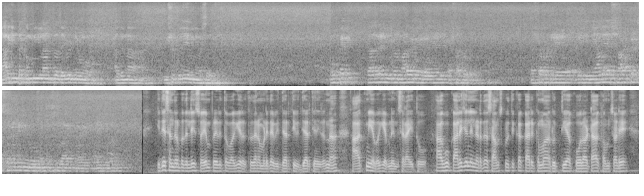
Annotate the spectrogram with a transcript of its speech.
ಯಾರಿಗಿಂತ ಕಮ್ಮಿ ಇಲ್ಲ ಅಂತ ದಯವಿಟ್ಟು ನೀವು ಅದನ್ನು wish you believe in yourself ಆದರೆ ನೀವು ಮಾಡಬೇಕಾದ್ರೆ ಕಷ್ಟಪಟ್ಟರೆ ಇಲ್ಲಿ ಯಾವುದೇ ಶಾರ್ಟ್ ಕಟ್ಸ್ ತಗೊಂಡು ನೀವು ಸಕ್ಸಸ್ಫುಲ್ ಆಗಿ ಆಗಿಲ್ಲ ಇದೇ ಸಂದರ್ಭದಲ್ಲಿ ಸ್ವಯಂ ಪ್ರೇರಿತವಾಗಿ ರಕ್ತದಾನ ಮಾಡಿದ ವಿದ್ಯಾರ್ಥಿ ವಿದ್ಯಾರ್ಥಿನಿಯರನ್ನು ಆತ್ಮೀಯವಾಗಿ ಅಭಿನಂದಿಸಲಾಯಿತು. ಹಾಗೂ ಕಾಲೇಜಿನಲ್ಲಿ ನಡೆದ ಸಾಂಸ್ಕೃತಿಕ ಕಾರ್ಯಕ್ರಮ, ನೃತ್ಯ, ಕೋಲಾಟ, ಕಂಸಡೆ,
